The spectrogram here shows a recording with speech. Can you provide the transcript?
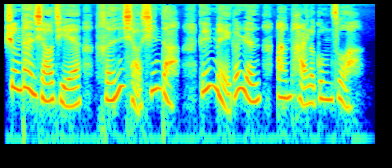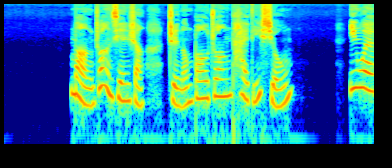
圣诞小姐很小心的给每个人安排了工作。莽撞先生只能包装泰迪熊，因为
